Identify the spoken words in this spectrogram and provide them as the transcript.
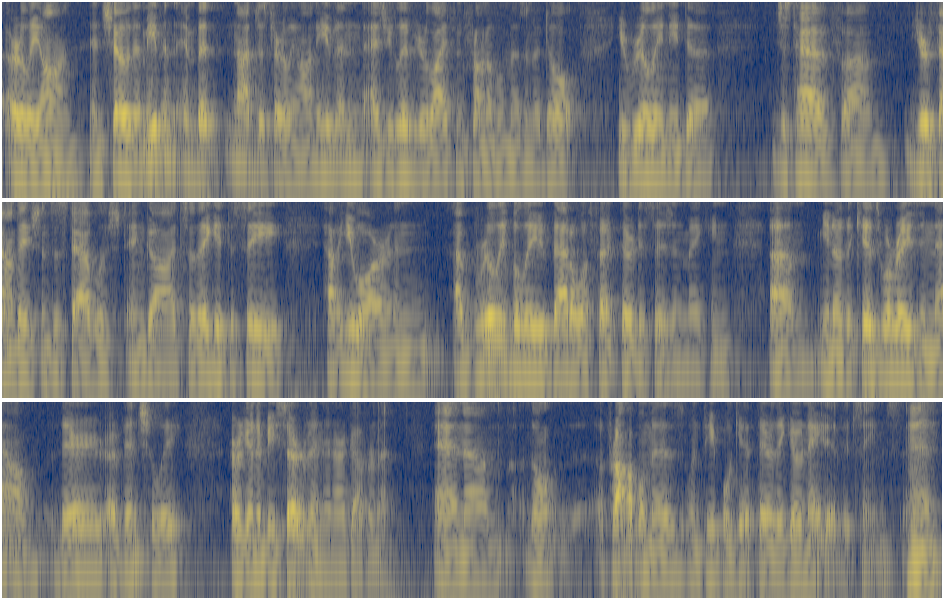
early on and show them even and but not just early on even as you live your life in front of them as an adult you really need to just have um, your foundations established in god so they get to see how you are. And i really believe that'll affect their decision making. Um, you know the kids we're raising now they're eventually are going to be serving in our government. And um, the a problem is when people get there they go native it seems. Mm. and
